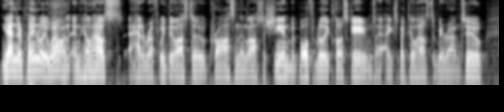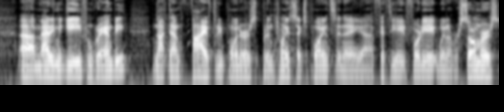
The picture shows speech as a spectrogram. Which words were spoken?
Yeah, and they're playing really well. And, and Hillhouse had a rough week. They lost to Cross and then lost to Sheehan, but both really close games. I, I expect Hillhouse to be around too. Uh, Maddie McGee from Granby knocked down five three pointers, put in 26 points in a uh, 58 48 win over Somers.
